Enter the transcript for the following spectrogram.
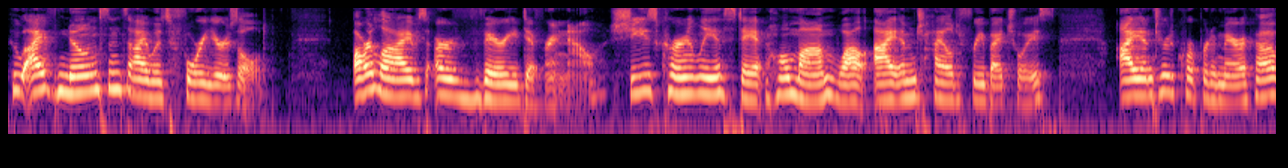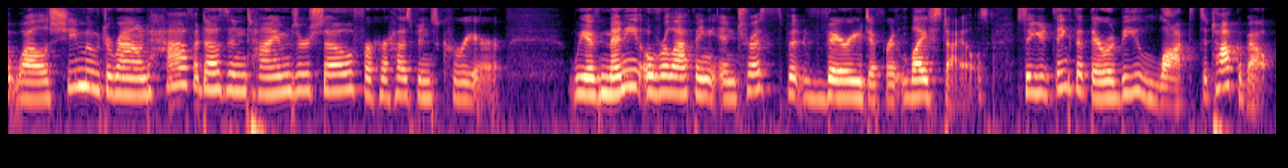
who I've known since I was four years old. Our lives are very different now. She's currently a stay at home mom while I am child free by choice. I entered corporate America while she moved around half a dozen times or so for her husband's career. We have many overlapping interests, but very different lifestyles, so you'd think that there would be lots to talk about.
